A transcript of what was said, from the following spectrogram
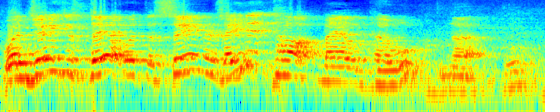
When Jesus dealt with the sinners, He didn't talk down to them. No.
